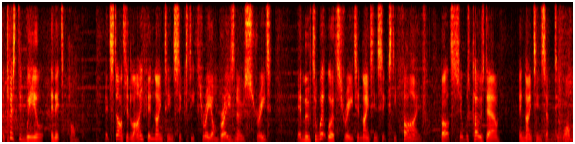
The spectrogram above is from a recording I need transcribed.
The Twisted Wheel in its pomp. It started life in 1963 on Brasenose Street. It moved to Whitworth Street in 1965, but it was closed down in 1971.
